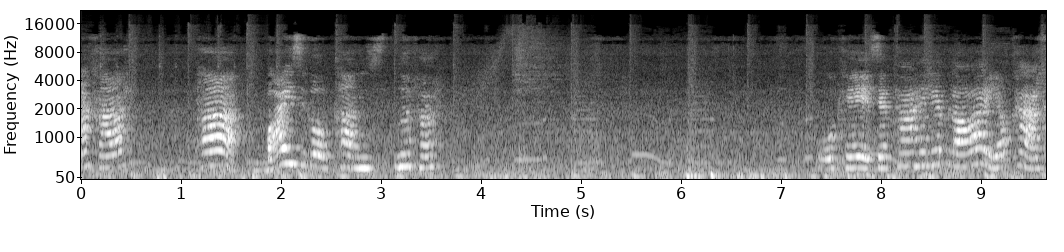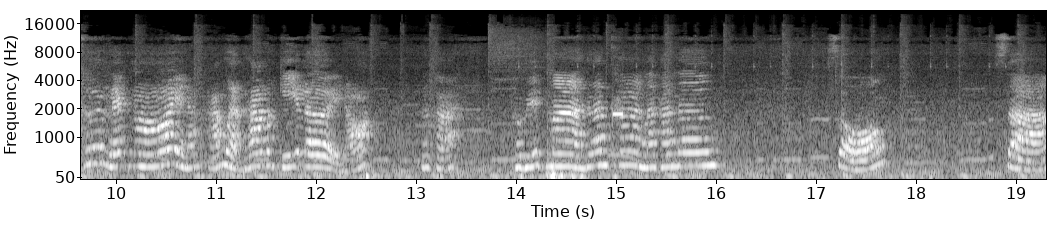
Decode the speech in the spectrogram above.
นะคะท่า bicycle crunch นะคะ โอเค เซตท่าให้เรียบร้อย ยกขาขึ้นเล็กน้อยนะคะ เหมือนท่าเมื่อกี้เลยเนาะนะคะทวิตมาด้านข้างนะคะหนึ่งสองสาม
